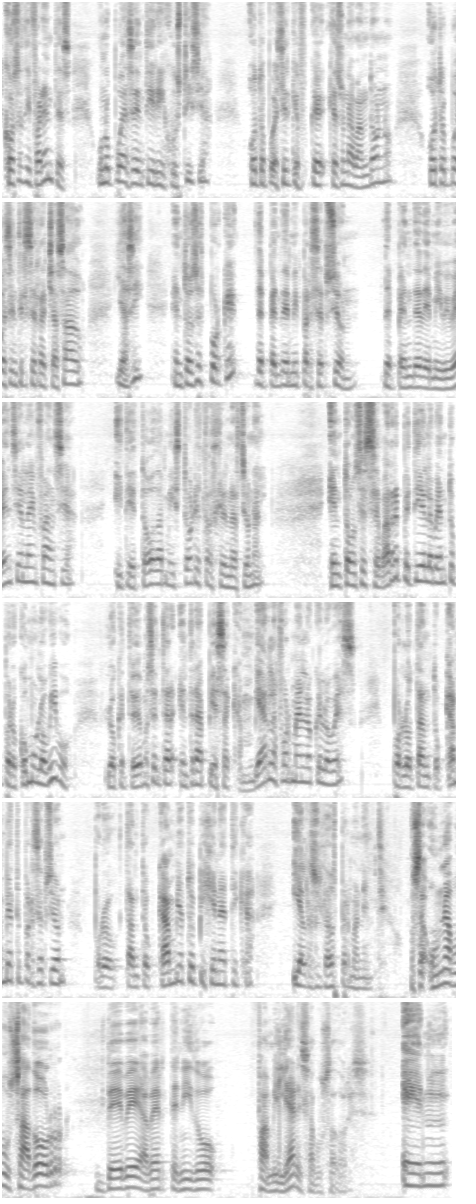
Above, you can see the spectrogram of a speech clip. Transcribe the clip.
cosas diferentes. Uno puede sentir injusticia, otro puede decir que, que- que es un abandono, otro puede sentirse rechazado y así. Entonces, ¿por qué? Depende de mi percepción, depende de mi vivencia en la infancia y de toda mi historia transgeneracional. Entonces se va a repetir el evento, pero ¿cómo lo vivo? Lo que debemos en, ter- en terapia es a cambiar la forma en la que lo ves, por lo tanto cambia tu percepción, por lo tanto cambia tu epigenética y el resultado es permanente. O sea, un abusador debe haber tenido familiares abusadores. En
